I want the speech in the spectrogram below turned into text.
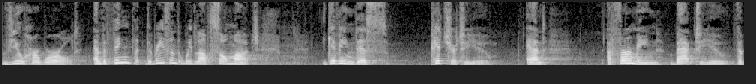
view her world. And the thing, that, the reason that we love so much giving this picture to you and affirming back to you the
